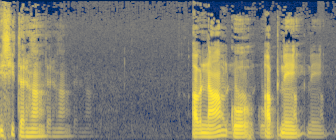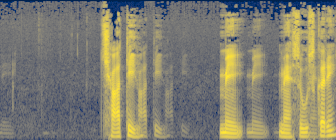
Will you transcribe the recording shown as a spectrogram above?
इसी तरह अब नाम को अपने छाती में महसूस करें।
